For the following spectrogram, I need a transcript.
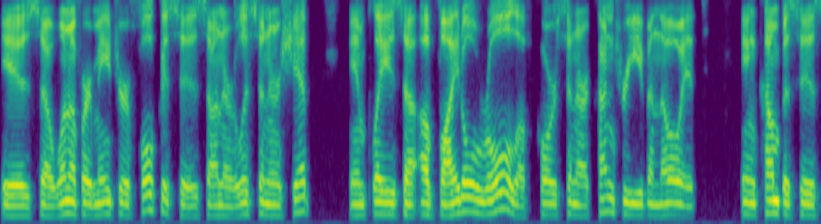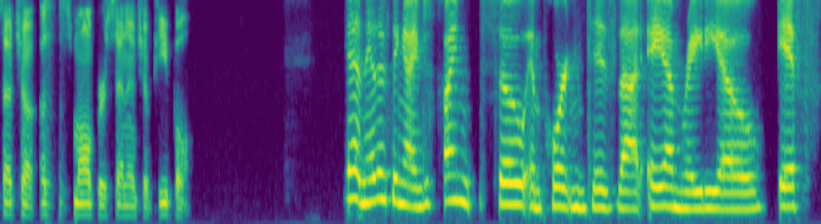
is uh, one of our major focuses on our listenership and plays a, a, vital role of course in our country even though it encompasses such a, a small percentage of people yeah, and the other thing I just find so important is that AM radio, if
